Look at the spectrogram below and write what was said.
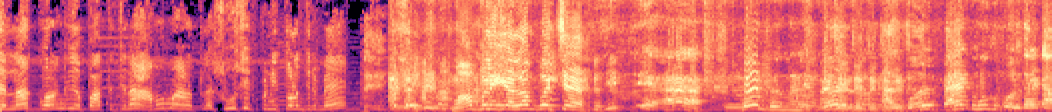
இதெல்லாம் குரங்கு பாத்துச்சுன்னா அவமானத்துல சூசைட் பண்ணி தொலைஞ்சிருமே மாப்பிள்ளைக்கு எல்லாம் போச்சே. பேண்ட் ஊக்கு போடு கரெக்டா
